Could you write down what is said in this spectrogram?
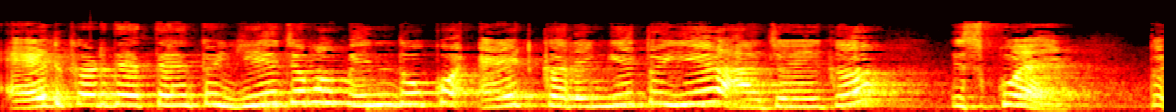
ऐड कर देते हैं। तो ये जब हम इन दो को ऐड करेंगे तो ये आ जाएगा स्क्वायर तो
